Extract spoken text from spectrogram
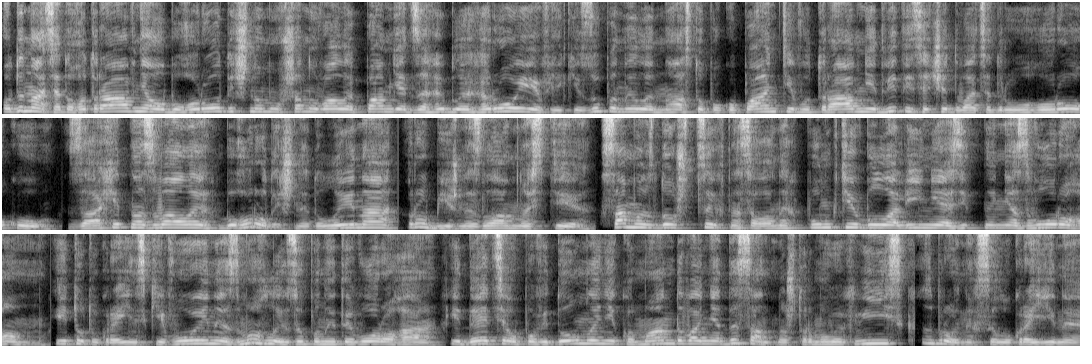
11 травня у Богородичному вшанували пам'ять загиблих героїв, які зупинили наступ окупантів у травні 2022 року. Захід назвали Богородичне долина, рубіж незламності. Саме вздовж цих населених пунктів була лінія зіткнення з ворогом, і тут українські воїни змогли зупинити ворога. Йдеться у повідомленні командування десантно-штурмових військ Збройних сил України.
